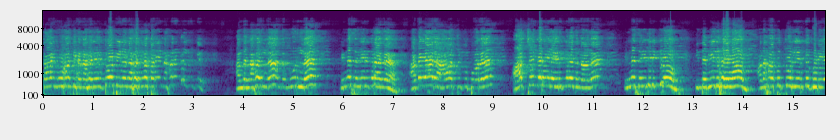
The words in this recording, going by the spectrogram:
தாய் மூகாம்பிக நகரு டோபினோ நகர்ல நிறைய நகரங்கள் இருக்கு அந்த நகர்ல அந்த ஊர்ல என்ன சொல்லி இருக்கிறாங்க அடையாறு ஆற்றுக்கு போற ஆற்றங்கரையில இருக்கிறதுனால என்ன செய்திருக்கிறோம் இந்த வீடுகள் எல்லாம் அனகாபுத்தூர்ல இருக்கக்கூடிய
